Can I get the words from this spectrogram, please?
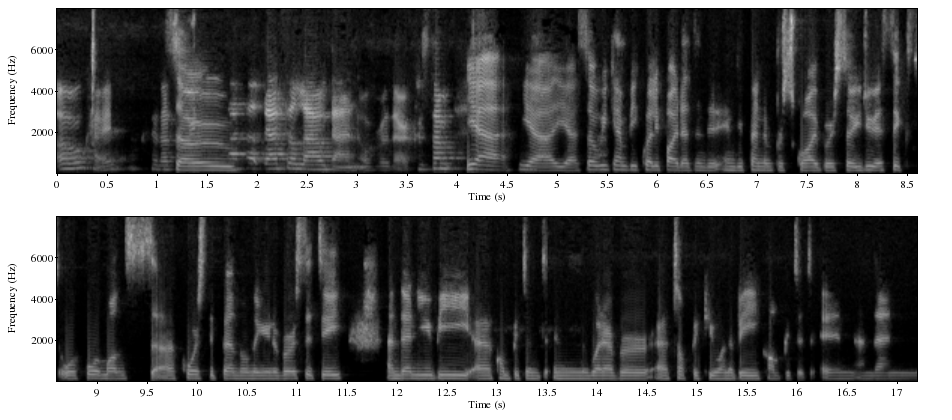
Oh, okay. okay that's so that's, that's, allowed then over there because some. Yeah, yeah, yeah. So we can be qualified as an independent prescribers. So you do a six or four months uh, course, depend on the university, and then you be uh, competent in whatever uh, topic you want to be competent in, and then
